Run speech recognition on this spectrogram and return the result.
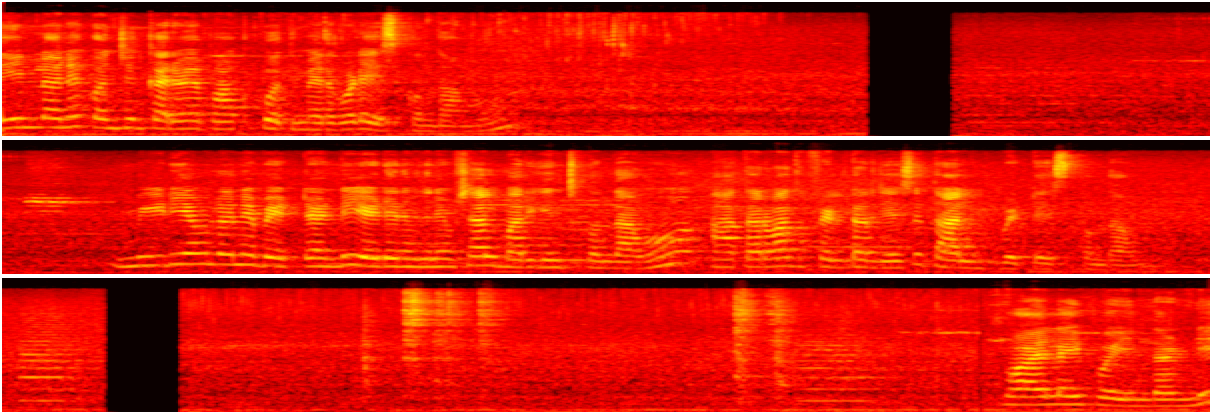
దీనిలోనే కొంచెం కరివేపాకు కొత్తిమీర కూడా వేసుకుందాము. మీడియంలోనే పెట్టండి. ఏడెనిమిది నిమిషాలు మరిగించుకుందాము. ఆ తర్వాత ఫిల్టర్ చేసి తాలింపు పెట్టేసుకుందాము. బాయిల్ అయిపోయిందండి.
